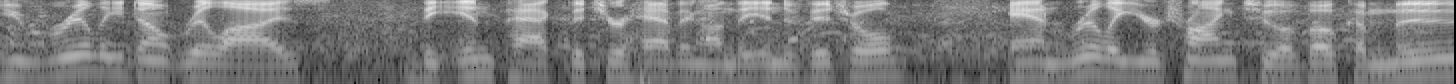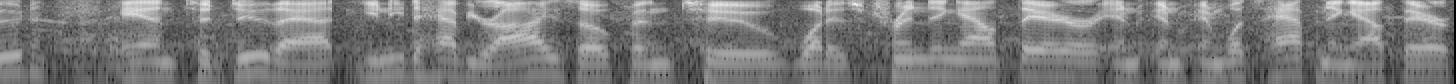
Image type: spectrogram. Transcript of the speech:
you really don't realize the impact that you're having on the individual. And really you're trying to evoke a mood. And to do that you need to have your eyes open to what is trending out there and, and, and what's happening out there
